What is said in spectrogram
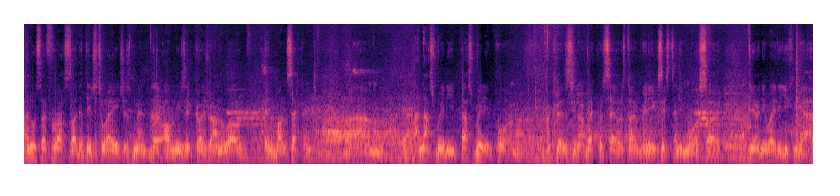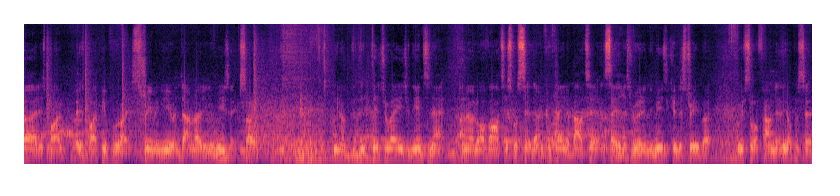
and also for us, like the digital age has meant that our music goes around the world in one second, um, and that's really that's really important because you know record sales don't really exist anymore. So the only way that you can get heard is by is by people like streaming you and downloading your music. So you know, the, the digital age and the internet, I know a lot of artists will sit there and complain about it and say that it's ruining the music industry, but we've sort of found it the opposite.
